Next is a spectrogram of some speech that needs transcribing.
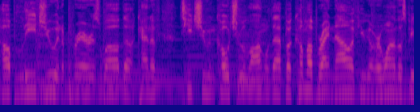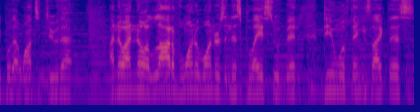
help lead you in a prayer as well. They'll kind of teach you and coach you along with that. But come up right now if you are one of those people that want to do that. I know I know a lot of wonder wonders in this place who have been dealing with things like this.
